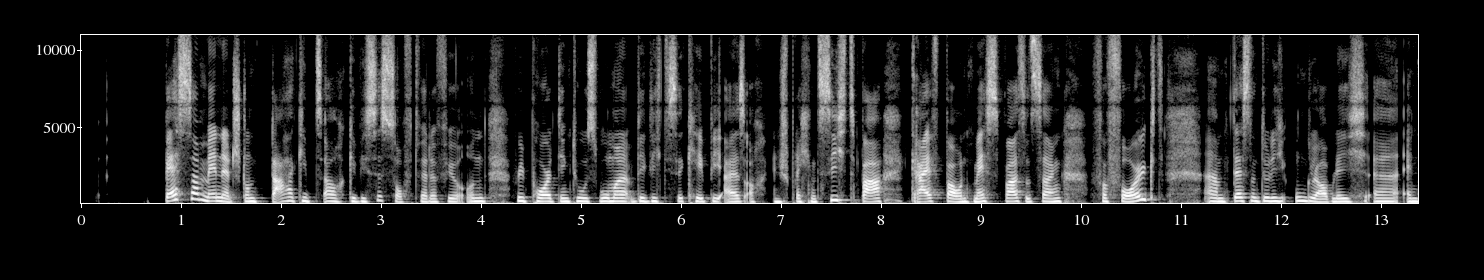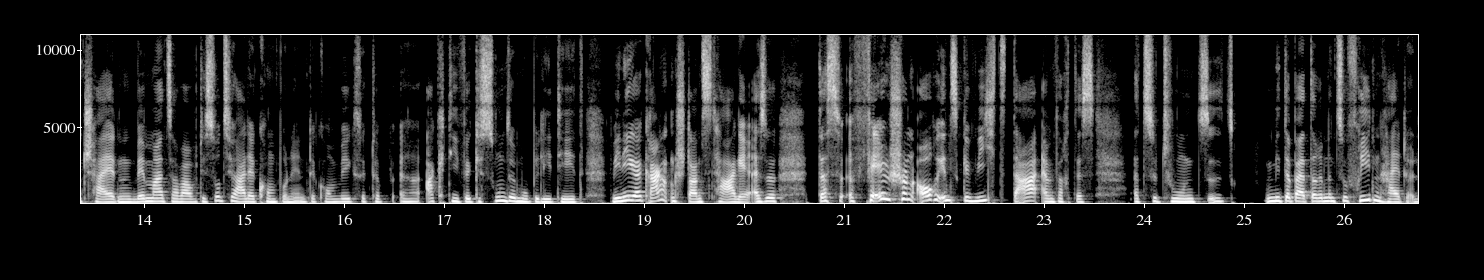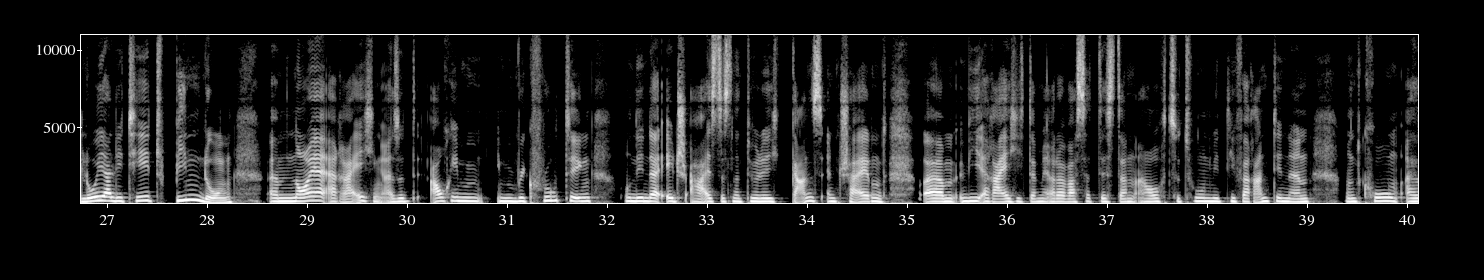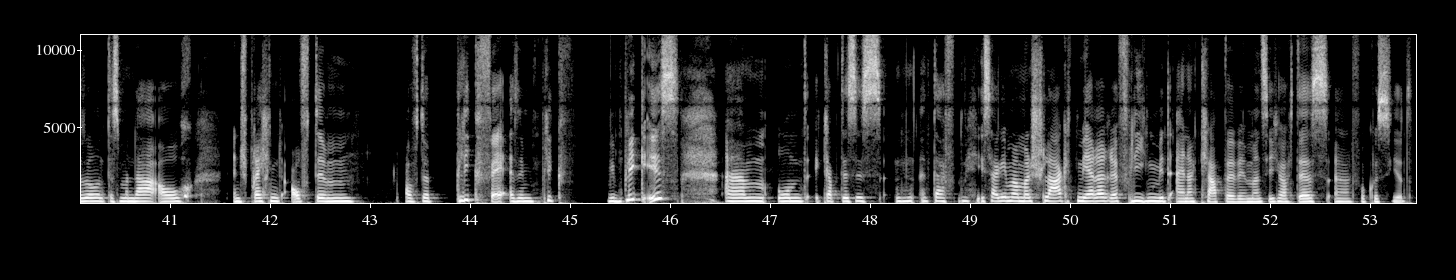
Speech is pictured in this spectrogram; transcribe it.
besser managt. Und da gibt es auch gewisse Software dafür und Reporting-Tools, wo man wirklich diese KPIs auch entsprechend sichtbar, greifbar und messbar sozusagen verfolgt. Ähm, das ist natürlich unglaublich äh, entscheidend. Wenn man jetzt aber auf die soziale Komponente kommt, wie ich gesagt habe, äh, aktive, gesunde Mobilität, weniger Krankenstandstage. Also das fällt schon auch ins Gewicht, da einfach das äh, zu tun, zu, Mitarbeiterinnen-Zufriedenheit, Loyalität, Bindung, ähm, neue erreichen. Also auch im, im Recruiting und in der HR ist das natürlich ganz entscheidend. Ähm, wie erreiche ich da mehr oder was hat das dann auch zu tun mit Lieferantinnen und Co. Also, dass man da auch entsprechend auf dem, auf der Blick, also im Blick wie Blick ist. Ähm, und ich glaube, das ist, ich sage immer, man schlagt mehrere Fliegen mit einer Klappe, wenn man sich auf das äh, fokussiert.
